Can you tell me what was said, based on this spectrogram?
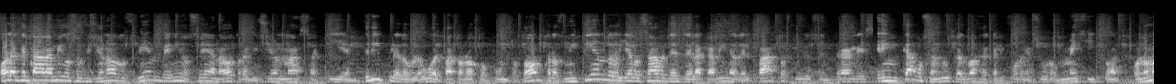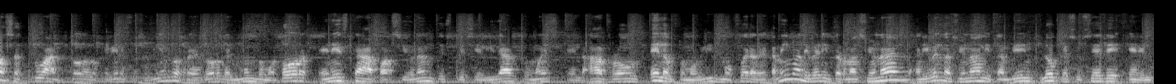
Hola, ¿qué tal amigos aficionados? Bienvenidos sean a otra emisión más aquí en www.elpatorojo.com transmitiendo, ya lo sabe, desde la cabina del Pato, estudios centrales en Cabo San Lucas, Baja California Sur, México, con lo más actual, todo lo que viene sucediendo alrededor del mundo motor en esta apasionante especialidad como es el off-road, el automovilismo fuera de camino a nivel internacional, a nivel nacional y también lo que sucede en el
